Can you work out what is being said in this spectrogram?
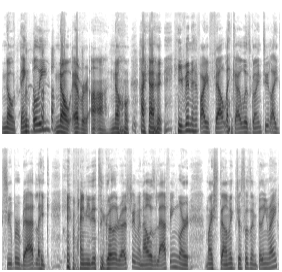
no thankfully no ever uh-uh no I haven't even if I felt like I was going to like super bad like if I needed to go to the restroom and I was laughing or my stomach just wasn't feeling right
